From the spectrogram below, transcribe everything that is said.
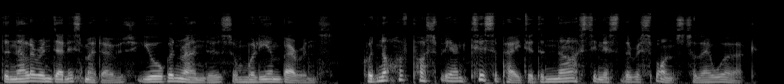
Donella and Dennis Meadows, Jorgen Randers and William Behrens, could not have possibly anticipated the nastiness of the response to their work.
